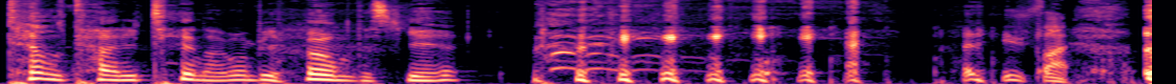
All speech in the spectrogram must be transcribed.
tell Tiny Tim I won't be home this year. and he's like,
